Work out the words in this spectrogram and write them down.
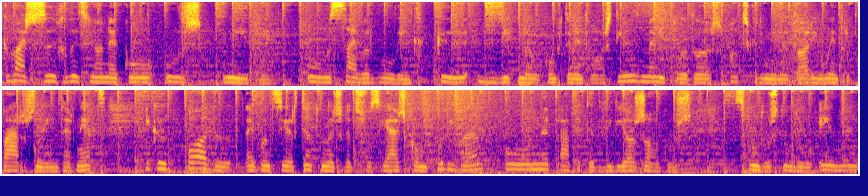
que mais se relaciona com os mídias o cyberbullying, que designa o comportamento hostil, manipulador ou discriminatório entre pares na internet e que pode acontecer tanto nas redes sociais como por e-mail ou na prática de videojogos. Segundo o estudo EU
